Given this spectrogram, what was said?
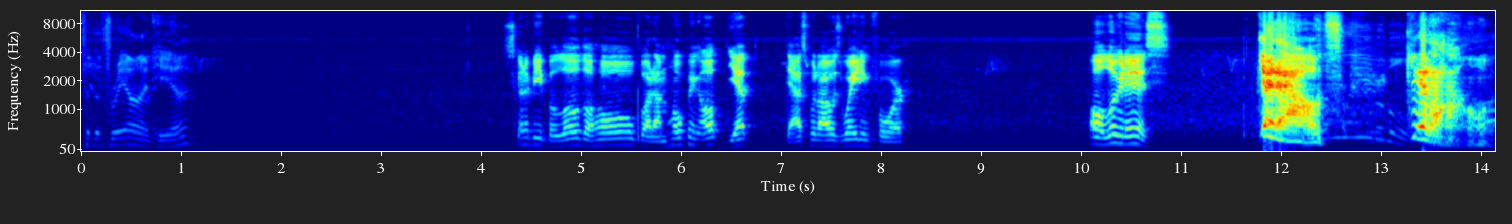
for the three iron here. It's going to be below the hole, but I'm hoping... Oh, yep. That's what I was waiting for. Oh, look at this. Get out! Get out!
